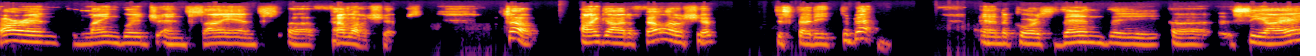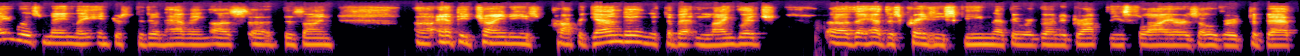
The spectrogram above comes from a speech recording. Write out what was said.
foreign language and science uh, fellowships. So I got a fellowship to study Tibetan. And of course, then the uh, CIA was mainly interested in having us uh, design uh, anti Chinese propaganda in the Tibetan language uh, they had this crazy scheme that they were going to drop these flyers over Tibet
